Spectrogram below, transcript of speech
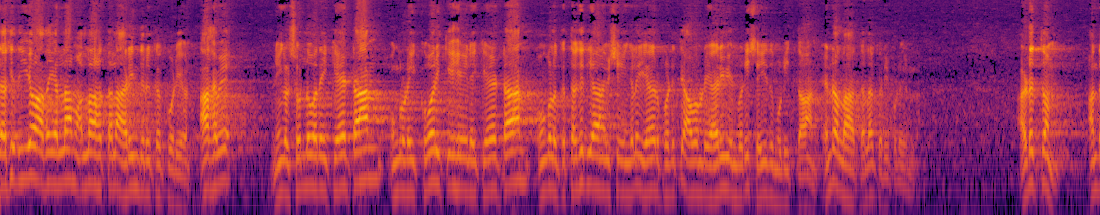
தகுதியோ அதையெல்லாம் அல்லாஹத்தால அறிந்திருக்கக்கூடியவன். ஆகவே நீங்கள் சொல்லுவதை கேட்டான் உங்களுடைய கோரிக்கைகளை கேட்டான் உங்களுக்கு தகுதியான விஷயங்களை ஏற்படுத்தி அவனுடைய அறிவின்படி செய்து முடித்தான் என்று அல்லாஹத்தால குறிப்பிடுகின்றான். அடுத்தம் அந்த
